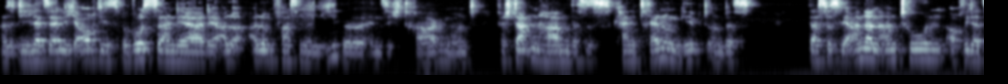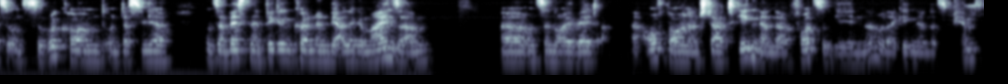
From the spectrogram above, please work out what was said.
Also die letztendlich auch dieses Bewusstsein der, der allumfassenden Liebe in sich tragen und verstanden haben, dass es keine Trennung gibt und dass das, was wir anderen antun, auch wieder zu uns zurückkommt und dass wir uns am besten entwickeln können, wenn wir alle gemeinsam äh, uns eine neue Welt äh, aufbauen, anstatt gegeneinander vorzugehen ne? oder gegeneinander zu kämpfen.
